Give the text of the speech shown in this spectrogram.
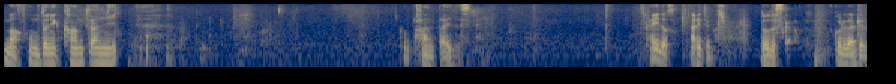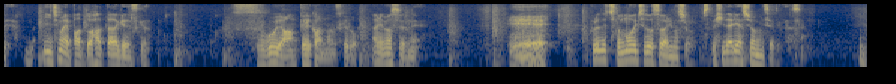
まあ本当に簡単に反対ですね。はいどうぞ歩いてみましょう。どうですか？これだけで一枚パッドを貼っただけですけどすごい安定感なんですけど。ありますよね。ええこれでちょっともう一度座りましょう。ちょっと左足を見せてください。うん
